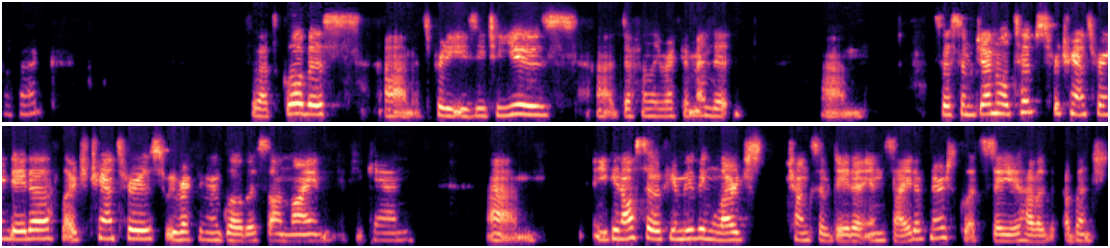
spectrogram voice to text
go back. So that's Globus. Um, it's pretty easy to use. Uh, definitely recommend it. Um, so some general tips for transferring data, large transfers, we recommend Globus online if you can. Um, you can also, if you're moving large chunks of data inside of NERSC, let's say you have a, a bunch,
